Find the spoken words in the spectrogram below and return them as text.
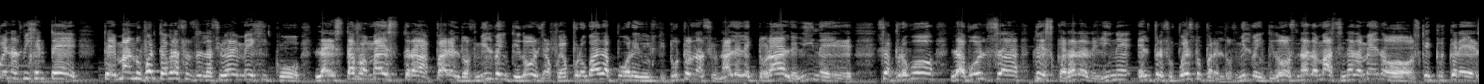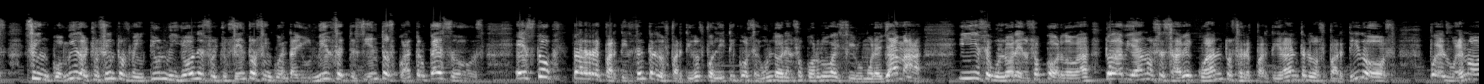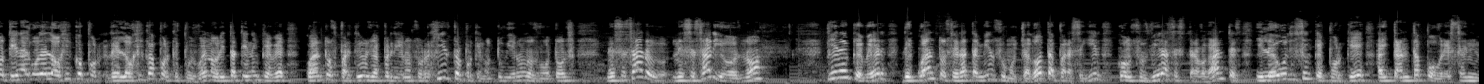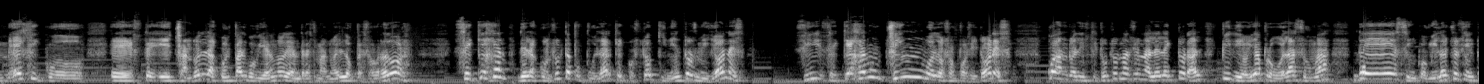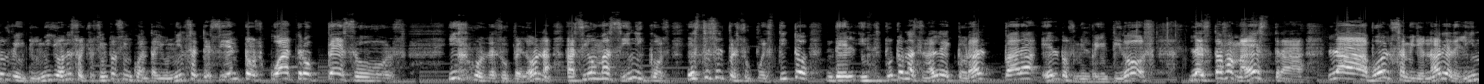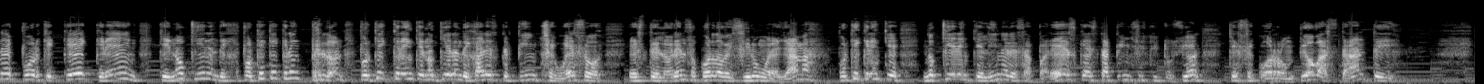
buenas, mi gente. Te mando un fuerte abrazo desde la Ciudad de México. La estafa maestra para el 2022 ya fue aprobada por el Instituto Nacional Electoral, el INE. Se aprobó la bolsa descarada del INE, el presupuesto para el 2022, nada más y nada menos. ¿Qué, qué crees? 5.821 millones 851 mil 704 pesos. Esto para repartirse entre los partidos políticos según Lorenzo Córdoba y Ciro Murayama. Y según Lorenzo Córdoba, todavía no se sabe cuánto se repartirá entre los partidos. Pues bueno, tiene de, lógico de lógica porque pues bueno, ahorita tienen que ver cuántos partidos ya perdieron su registro porque no tuvieron los votos necesarios, ¿no? Tienen que ver de cuánto será también su mochadota para seguir con sus vidas extravagantes. Y luego dicen que por qué hay tanta pobreza en México, este, echándole la culpa al gobierno de Andrés Manuel López Obrador. Se quejan de la consulta popular que costó 500 millones, Sí, se quejan un chingo los opositores, cuando el Instituto Nacional Electoral pidió y aprobó la suma de 5.821.851.704 pesos. Hijos de su pelona, ha sido más cínicos. Este es el presupuestito del Instituto Nacional Electoral para el 2022. La estafa maestra, la bolsa millonaria del INE, porque ¿qué creen que no quieren dejar? ¿Por qué, qué creen, perdón, por qué creen que no quieren dejar este pinche hueso, este Lorenzo Córdoba y Ciro Murayama? ¿Por qué creen que no quieren que el INE desaparezca, esta pinche institución que se corrompió bastante?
